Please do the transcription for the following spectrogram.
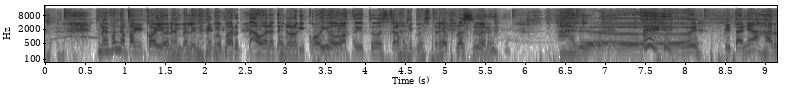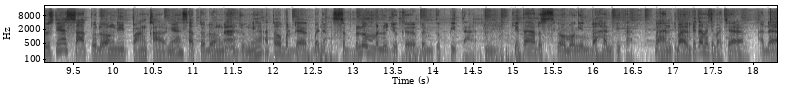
Kenapa nggak pakai koyo nempelin? gua baru tahu ada teknologi koyo waktu itu setelah di gua strapless sur. Aduh. Pitanya harusnya satu doang di pangkalnya, satu doang di Nah. ujungnya atau berderet banyak? Sebelum menuju ke bentuk pita, kita harus ngomongin bahan pita. Bahan pita. Bahan pita macam-macam. Ada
